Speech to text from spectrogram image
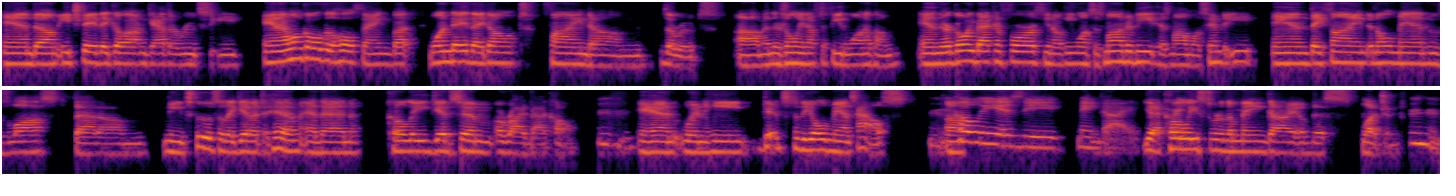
And um, each day they go out and gather roots to eat. And I won't go over the whole thing, but one day they don't find um, the roots, um, and there's only enough to feed one of them. And they're going back and forth. You know, he wants his mom to eat, his mom wants him to eat, and they find an old man who's lost that um, needs food, so they give it to him, and then Coley gives him a ride back home. Mm-hmm. And when he gets to the old man's house, Uh, Coley is the main guy. yeah, Coley's sort of the main guy of this legend. Mm-hmm.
